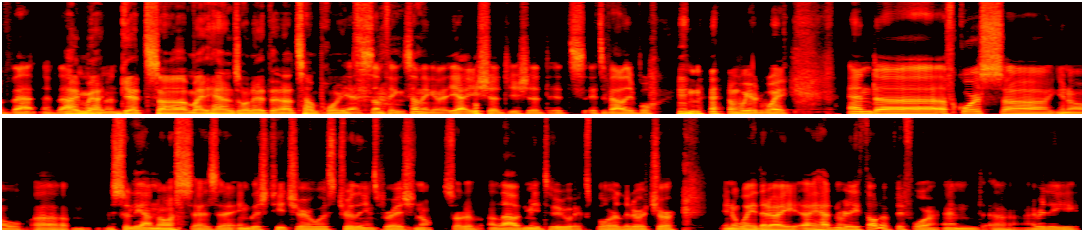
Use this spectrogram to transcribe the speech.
of that of that I might get uh, my hands on it at some point. Yeah, something something of it. Yeah, you should you should. It's it's valuable in a weird way, and uh, of course, uh, you know, uh, Mr. Lianos as an English teacher was truly inspirational. Sort of allowed me to explore literature in a way that I, I hadn't really thought of before, and uh, I really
